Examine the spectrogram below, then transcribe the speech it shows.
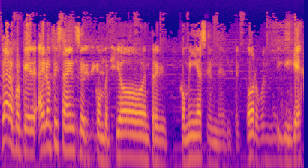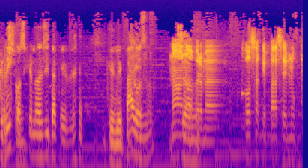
Claro, porque Iron Fist también se convirtió, entre comillas, en el director, pues, y es rico, así que no necesita que, que le paguen. ¿no? No, no, pero me cosa que pasa en Luke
